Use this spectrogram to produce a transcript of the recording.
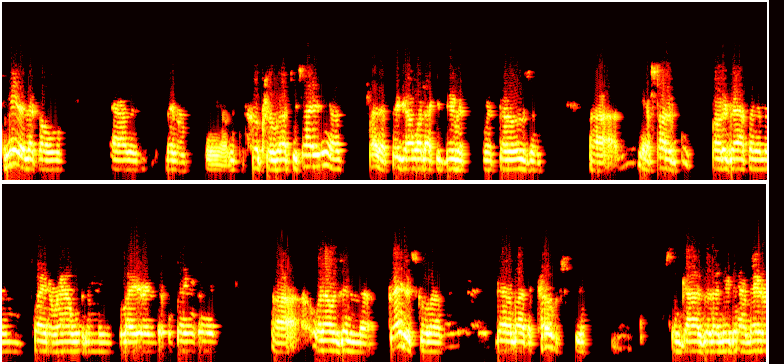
to me they looked old. Uh, they were, you know, hooks rusty. So I, you know, trying to figure out what I could do with with those and uh, you know, started photographing them and playing around with them and layering different things. And uh, when I was in uh, graduate school uh, down by the coast, you know, some guys that I knew down there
